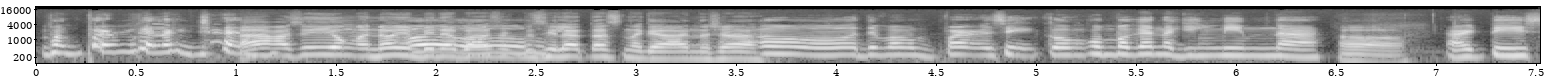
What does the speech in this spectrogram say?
Mag-farm ka lang dyan. ah, kasi yung ano, yung Oo, binabasag oo. na sila, tapos nag-ano siya. Oo, di ba? Mag-farm. Si, kung kumbaga naging meme na Oo. RTC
